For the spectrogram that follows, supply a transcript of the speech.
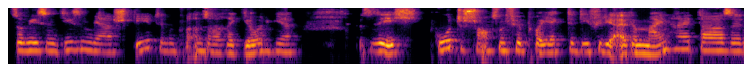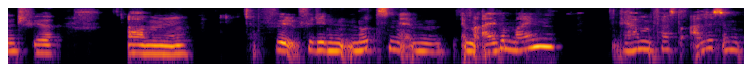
so wie es in diesem Jahr steht, in unserer Region hier, sehe ich gute Chancen für Projekte, die für die Allgemeinheit da sind, für ähm, für, für den Nutzen im, im Allgemeinen. Wir haben fast alles im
